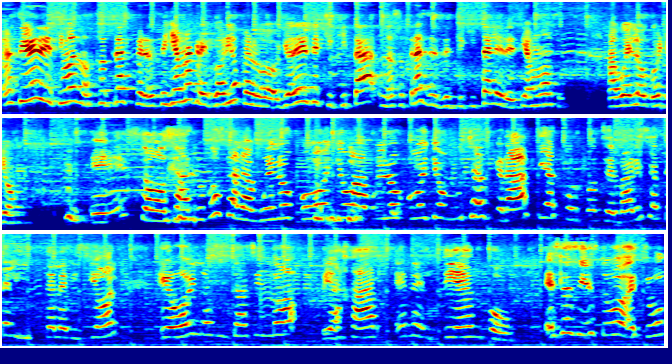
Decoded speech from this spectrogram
Así le decimos nosotras, pero se llama Gregorio, pero yo desde chiquita, nosotras desde chiquita le decíamos abuelo Goyo. Eso, saludos al abuelo Goyo, abuelo Goyo, muchas gracias por conservar esa televisión que hoy nos está haciendo viajar en el tiempo. Ese sí estuvo, estuvo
